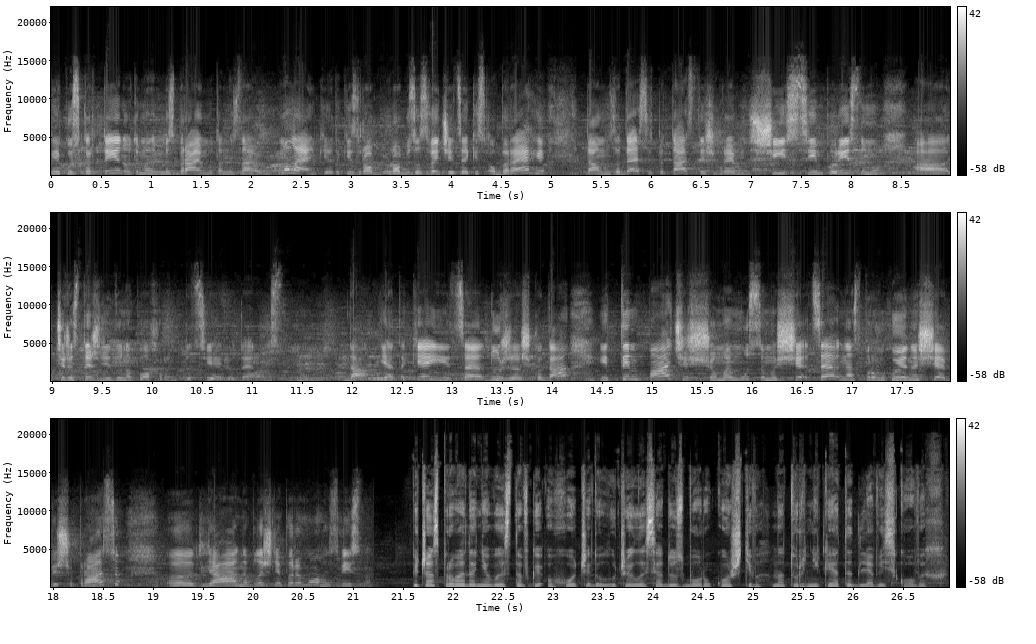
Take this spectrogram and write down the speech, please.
якусь картину. То ми, ми збираємо там, не знаю, маленькі, я такі зроб- роблю зазвичай. Це якісь обереги там за 10-15 тисяч гривень, 6-7 по різному. А через тиждень йду на похорон до цієї людини. Ну, да, є таке, і це дуже шкода. І тим паче, що ми мусимо ще це нас провокує на ще більшу працю е, для наближення перемоги, звісно. Під час проведення виставки охочі долучилися до збору коштів на турнікети для військових.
